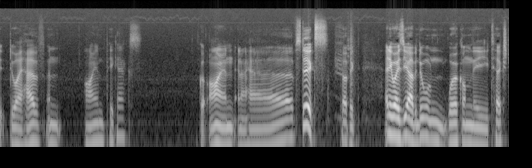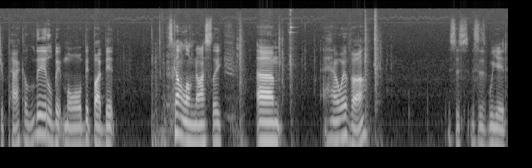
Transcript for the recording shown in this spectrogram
Do do I have an iron pickaxe? I've got iron and I have sticks. Perfect. Anyways, yeah, I've been doing work on the texture pack a little bit more, bit by bit. It's come along nicely. Um, however, this is this is weird.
